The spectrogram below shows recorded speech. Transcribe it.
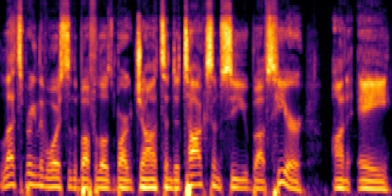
let's bring the voice of the Buffaloes, Mark Johnson, to talk some CU Buffs here on ACE.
